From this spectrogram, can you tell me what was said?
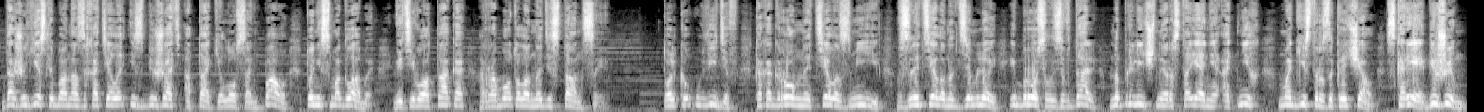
даже если бы она захотела избежать атаки Ло Саньпао, то не смогла бы, ведь его атака работала на дистанции. Только увидев, как огромное тело змеи взлетело над землей и бросилось вдаль на приличное расстояние от них, магистр закричал «Скорее, бежим!»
